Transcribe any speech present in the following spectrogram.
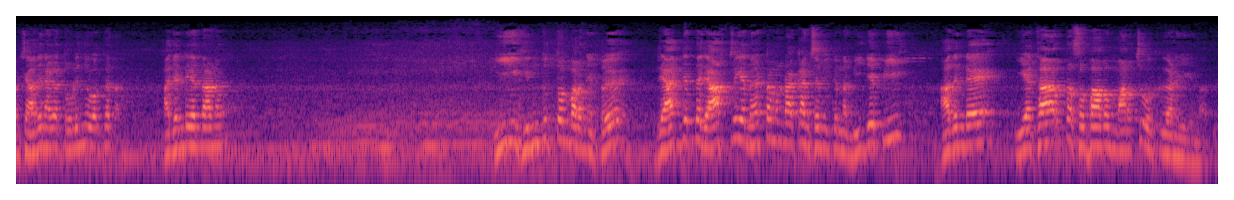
പക്ഷെ അതിനകത്ത് ഒളിഞ്ഞു വെക്കുന്ന അജണ്ട എന്താണ്? ഈ ഹിന്ദുത്വം പറഞ്ഞിട്ട് രാജ്യത്തെ രാഷ്ട്രീയ നേട്ടമുണ്ടാക്കാൻ ശ്രമിക്കുന്ന ബി ജെ പി അതിന്റെ യഥാർത്ഥ സ്വഭാവം മറച്ചു വെക്കുകയാണ് ചെയ്യുന്നത്.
